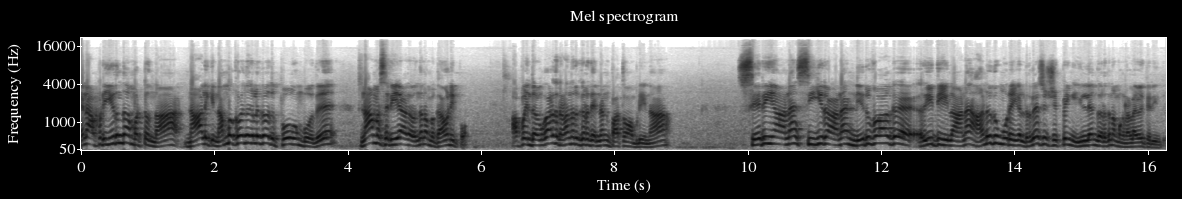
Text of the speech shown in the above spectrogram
ஏன்னா அப்படி இருந்தால் மட்டும்தான் நாளைக்கு நம்ம குழந்தைகளுக்கும் அது போகும்போது நாம் சரியாக அதை வந்து நம்ம கவனிப்போம். அப்போ இந்த விவகாரத்தில் நடந்திருக்கிறது என்னன்னு பார்த்தோம் அப்படின்னா சரியான சீரான நிர்வாக ரீதியிலான அணுகுமுறைகள் ரிலேஷன்ஷிப்பிங் இல்லைங்கிறது நமக்கு நல்லாவே தெரியுது.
